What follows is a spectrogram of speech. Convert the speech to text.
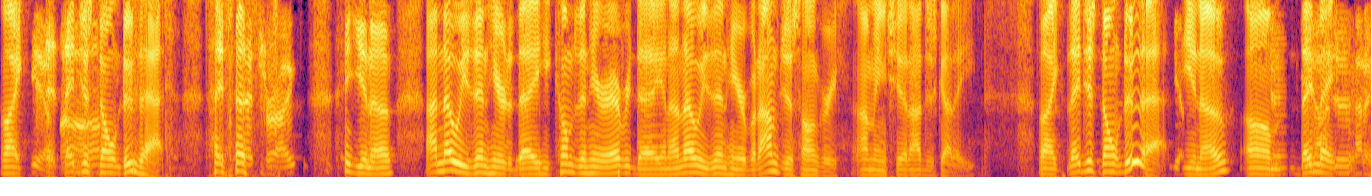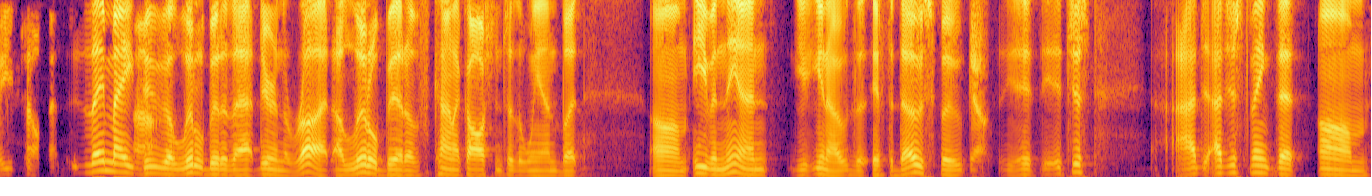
Like Yeah, they, they just uh-huh. don't do that. They- That's right. you know, I know he's in here today. He comes in here every day, and I know he's in here, but I'm just hungry. I mean, shit, I just gotta eat. Like they just don't do that. You know, um, they yeah, may just gotta eat something. they may do a little bit of that during the rut, a little bit of kind of caution to the wind, but um, even then, you, you know, the, if the doe spooks, it it just, I, I just think that um,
